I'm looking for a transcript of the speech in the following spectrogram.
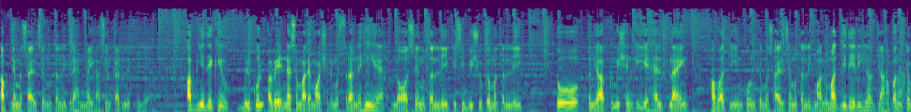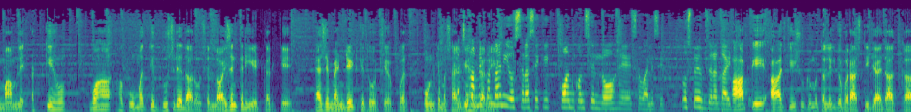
अपने मसाइल से मतलब रहनमई हासिल कर लेती है। अब ये देखें बिल्कुल अवेयरनेस हमारे माशरे में उस तरह नहीं है। लॉ से मतलब किसी भी इशू के मतलब तो पंजाब कमीशन की ये हेल्पलाइन ख़वान को उनके मसाइल से मतलब मालूम भी दे रही है और जहाँ पर उनके मामले अटके हों वहाँ हुकूमत के दूसरे इदारों से लॉइजन क्रिएट करके एज ए मैंडेट के तौर के ऊपर उनके मसाइल अच्छा, भी हल कर रही है। नहीं उस तरह से कि कौन कौन से लॉ हैं इस हवाले से तो उस पर ज़रा गाइड आपके आज के इशू के मतलब जो वरासती जायदाद का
